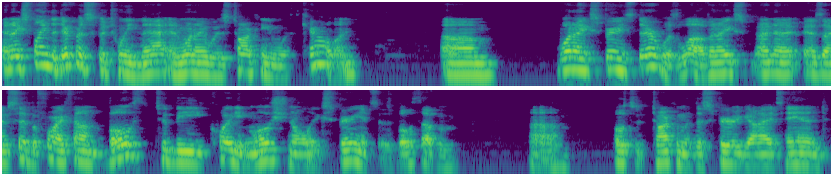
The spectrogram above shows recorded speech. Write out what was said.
And i explained the difference between that and when i was talking with carolyn um, what i experienced there was love. And i and I, as i've said before i found both to be quite emotional experiences both of them um, both talking with the spirit guides and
